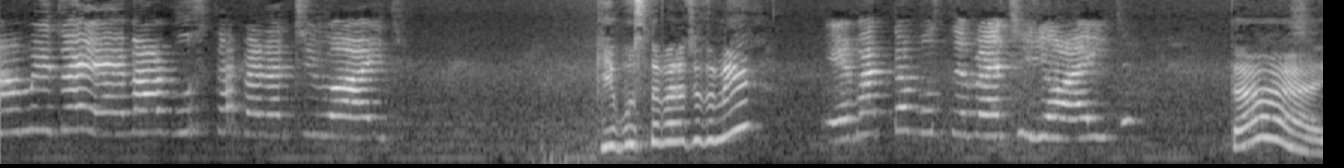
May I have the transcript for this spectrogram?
আমি তো এবার বুঝতে পেরেছি হোয়াইট কি বুঝতে পেরেছ তুমি? এবার তো বুঝতে পেরেছি হোয়াইট তাই?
